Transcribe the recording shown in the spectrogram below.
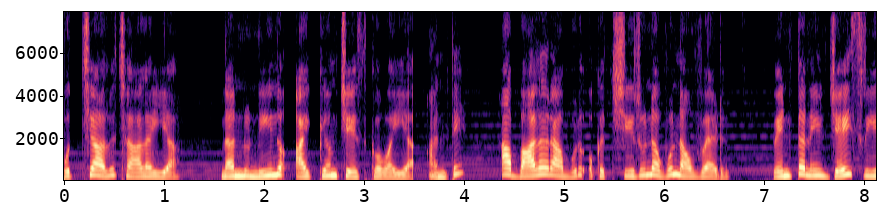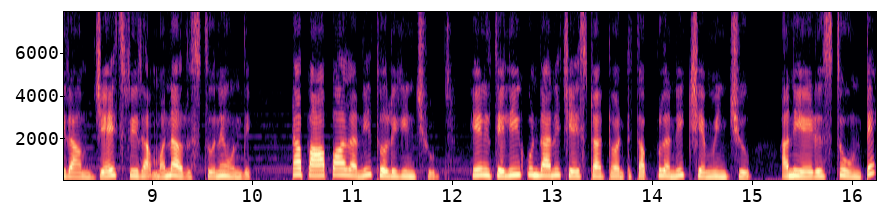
ముత్యాలు చాలయ్యా నన్ను నీలో ఐక్యం చేసుకోవయ్యా అంటే ఆ బాలరాముడు ఒక చిరునవ్వు నవ్వాడు. వెంటనే జై శ్రీరామ్ జై శ్రీరామ్ అని అరుస్తూనే ఉంది. నా పాపాలని తొలగించు. నేను తెలియకుండానే చేసినటువంటి తప్పులని క్షమించు అని ఏడుస్తూ ఉంటే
